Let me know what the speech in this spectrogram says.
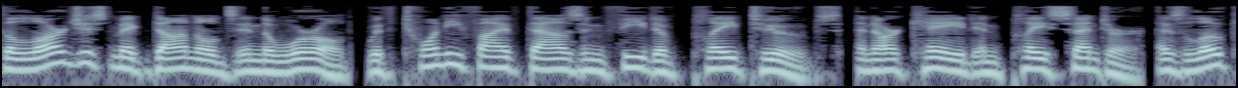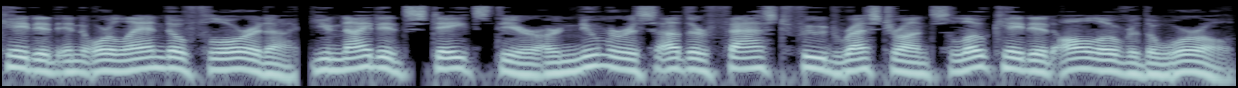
The largest McDonald's in the world, with 25,000 feet of play tubes, an arcade and play center, is located in Orlando, Florida, United States. There are numerous other fast food restaurants located all over the world.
